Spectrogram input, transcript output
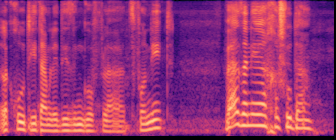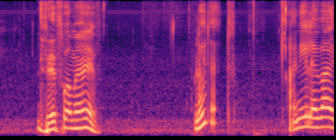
ולקחו אותי איתם לדיזינגוף לצפונית, ואז אני אהיה חשודה. ואיפה המאהב? לא יודעת. אני לבד.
